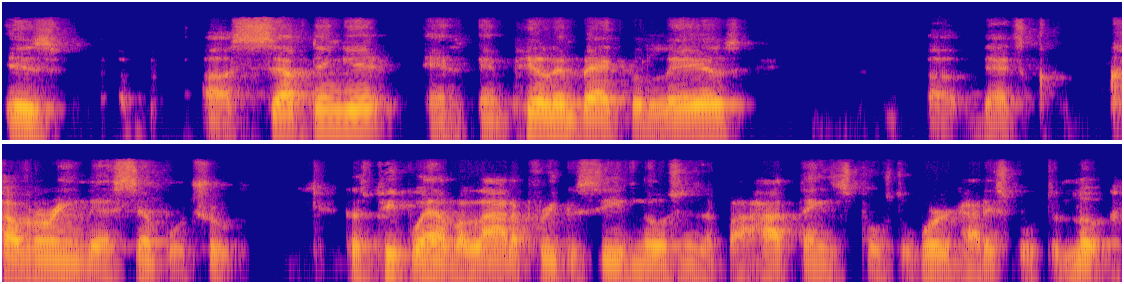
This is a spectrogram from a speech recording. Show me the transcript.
is accepting it and, and peeling back the layers uh, that's covering that simple truth. Because people have a lot of preconceived notions about how things are supposed to work, how they're supposed to look,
